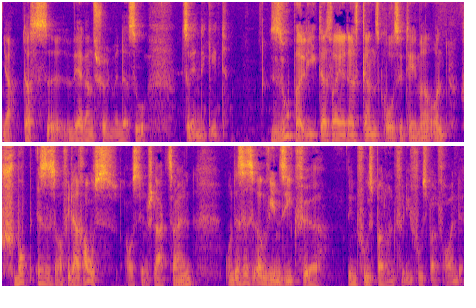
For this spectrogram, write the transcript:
Ja, das äh, wäre ganz schön, wenn das so zu Ende geht. Super League, das war ja das ganz große Thema und schwupp ist es auch wieder raus aus den Schlagzeilen und es ist irgendwie ein Sieg für den Fußball und für die Fußballfreunde.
